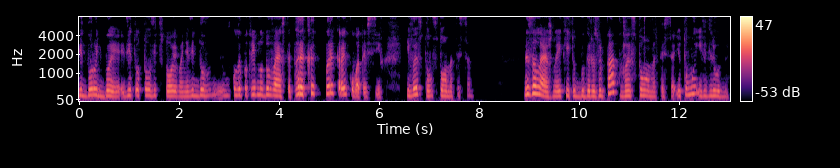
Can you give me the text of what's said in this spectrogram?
Від боротьби, від отого відстоювання, від коли потрібно довести, перекри- перекрикувати всіх. І ви втомитеся. Незалежно, який тут буде результат, ви втомитеся. І тому і відлюдник.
